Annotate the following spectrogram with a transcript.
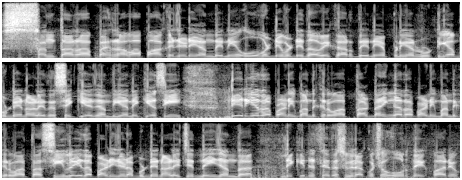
ਸੰਤਾਂ ਦਾ ਪਹਿਰਾਵਾ ਪਾ ਕੇ ਜਿਹੜੇ ਆਉਂਦੇ ਨੇ, ਉਹ ਵੱਡੇ ਵੱਡੇ ਦਾਅਵੇ ਕਰਦੇ ਨੇ। ਆਪਣੀਆਂ ਰੋਟੀਆਂ ਬੁੱਢੇ ਨਾਲੇ ਤੇ ਸੇਕੀਆਂ ਜਾਂਦੀਆਂ ਨੇ ਕਿ ਅਸੀਂ ਡੇਰੀਆਂ ਦਾ ਪਾਣੀ ਬੰਦ ਕਰਵਾਤਾ ਡਾਈਆਂ ਦਾ ਪਾਣੀ ਬੰਦ ਕਰਵਾਤਾ, ਸੀਵਰੇਜ ਦਾ ਪਾਣੀ ਜਿਹੜਾ ਬੁੱਢੇ ਨਾਲੇ 'ਚ ਨਹੀਂ ਜਾਂਦਾ। ਲੇਕਿਨ ਇੱਥੇ ਤਸਵੀਰਾਂ ਕੁਝ ਹੋਰ ਦੇਖ ਪਾ ਰਹੇ ਹੋ।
